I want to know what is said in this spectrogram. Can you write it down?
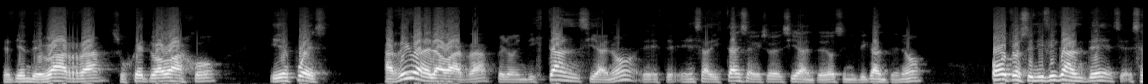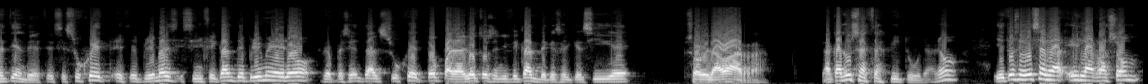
se entiende, barra, sujeto abajo, y después, arriba de la barra, pero en distancia, ¿no? Este, en esa distancia que yo decía entre dos significantes, ¿no? Otro significante, se, entiende, este, este, el primer significante primero representa al sujeto para el otro significante, que es el que sigue sobre la barra. Acá no usa esta escritura, ¿no? Y entonces esa es la, razón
